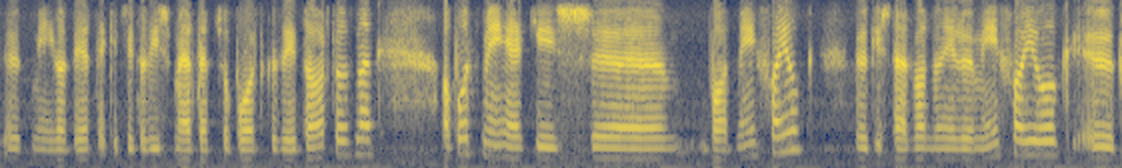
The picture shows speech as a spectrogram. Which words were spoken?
ők még azért egy kicsit az ismertebb csoport közé tartoznak. A poszméhek is vadméhfajok, ők is tehát vadon élő méhfajok, ők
